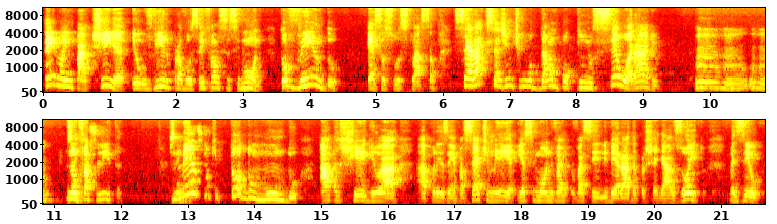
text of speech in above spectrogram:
tenho empatia, eu viro para você e falo assim, Simone, estou vendo essa sua situação. Será que se a gente mudar um pouquinho o seu horário, uhum, uhum, não sim. facilita? Sim. Mesmo que todo mundo chegue lá, a, por exemplo, às sete e meia, e a Simone vai, vai ser liberada para chegar às oito, mas eu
